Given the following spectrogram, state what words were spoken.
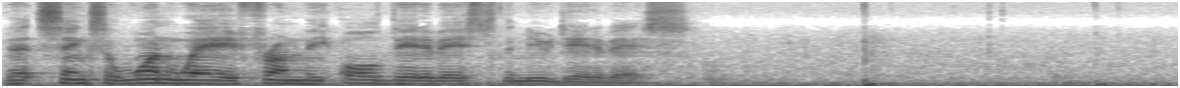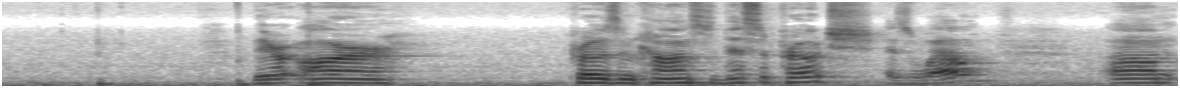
that syncs a one way from the old database to the new database. There are pros and cons to this approach as well. Um,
